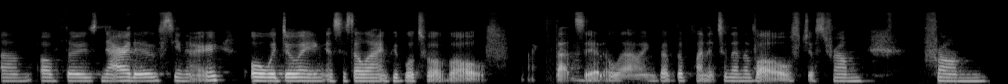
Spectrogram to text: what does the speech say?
um, of those narratives. You know, all we're doing is just allowing people to evolve. Like that's mm-hmm. it, allowing the, the planet to then evolve just from from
